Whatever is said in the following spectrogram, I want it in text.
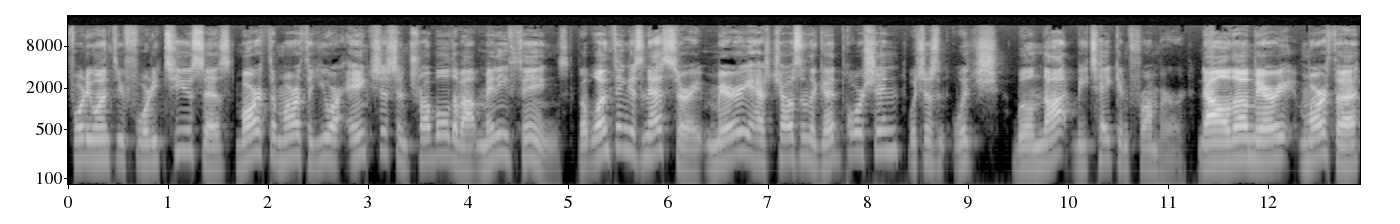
41 through 42 says, Martha, Martha, you are anxious and troubled about many things, but one thing is necessary. Mary has chosen the good portion, which is which will not be taken from her. Now, although Mary Martha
